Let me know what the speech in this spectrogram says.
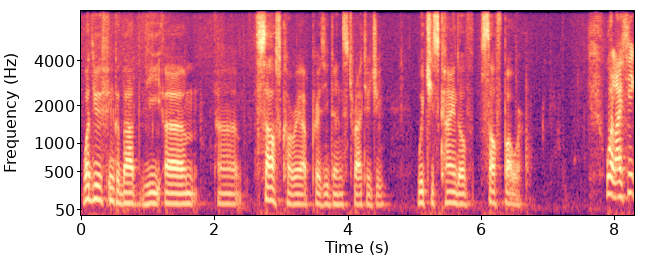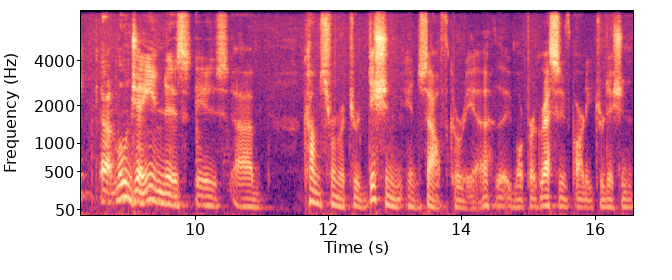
What do you think about the um, uh, South Korea president strategy, which is kind of soft power? Well, I think uh, Moon Jae-in is is uh, comes from a tradition in South Korea, the more progressive party tradition,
